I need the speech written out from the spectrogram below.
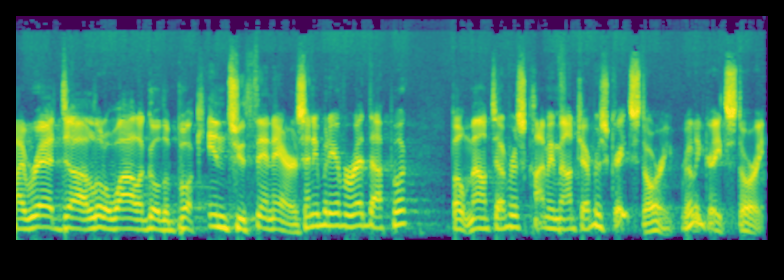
I read uh, a little while ago the book Into Thin Air. Has anybody ever read that book about Mount Everest, climbing Mount Everest? Great story, really great story.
